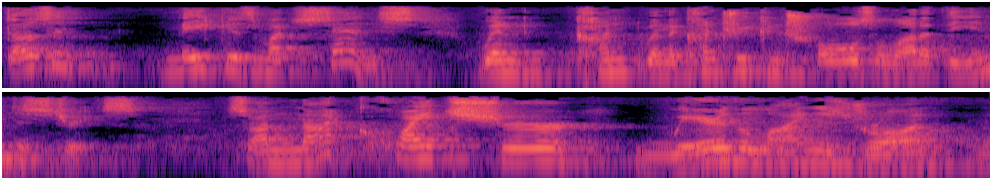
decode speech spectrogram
doesn't make as much sense when, con- when the country controls a lot of the industries. So I'm not quite sure where the line is drawn.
